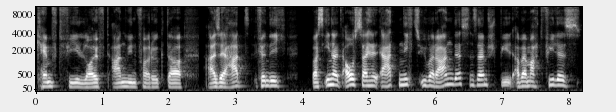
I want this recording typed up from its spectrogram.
kämpft viel, läuft an wie ein Verrückter. Also er hat, finde ich, was ihn halt auszeichnet, er hat nichts Überragendes in seinem Spiel, aber er macht vieles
